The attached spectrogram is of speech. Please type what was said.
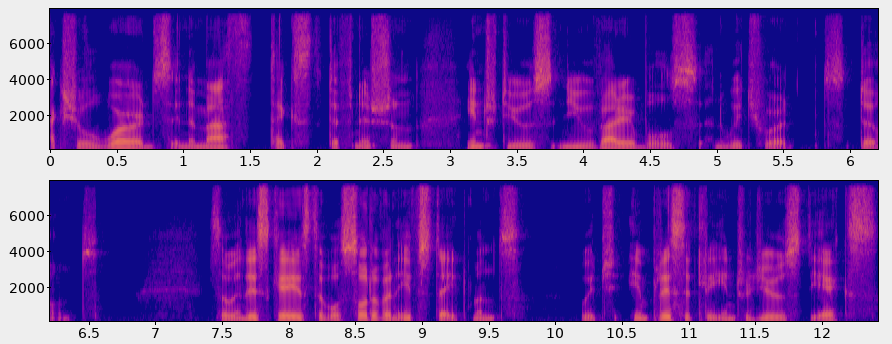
actual words in the math text definition introduce new variables and which words don't. So in this case, there was sort of an if statement which implicitly introduced the x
